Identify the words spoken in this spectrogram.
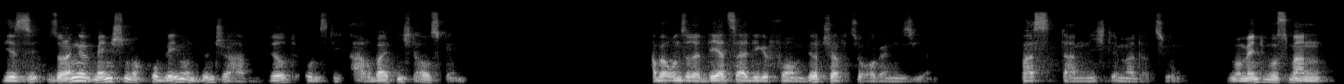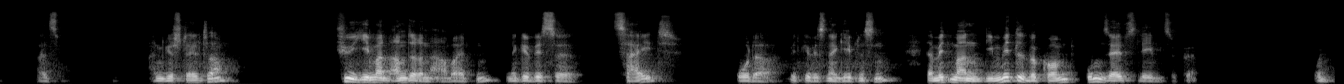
Wir, solange Menschen noch Probleme und Wünsche haben, wird uns die Arbeit nicht ausgehen. Aber unsere derzeitige Form, Wirtschaft zu organisieren, passt dann nicht immer dazu. Im Moment muss man als Angestellter für jemand anderen arbeiten, eine gewisse Zeit oder mit gewissen Ergebnissen, damit man die Mittel bekommt, um selbst leben zu können. Und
